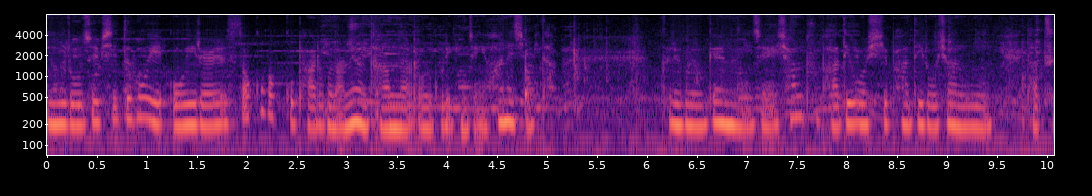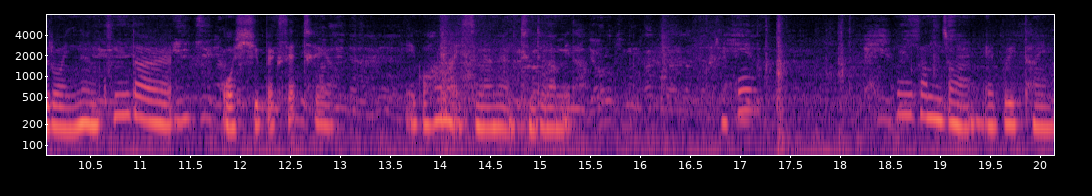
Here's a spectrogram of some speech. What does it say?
이 rosehip seed 오일, 오일을 섞어갖고 바르고 나면 다음날 얼굴이 굉장히 환해집니다. 그리고 여기에는 이제 샴푸, body wash, body 로션이 다 들어있는 쿤달 wash bag 세트예요. 이거 하나 있으면 든든합니다. 그리고 홍삼정 에브리타임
